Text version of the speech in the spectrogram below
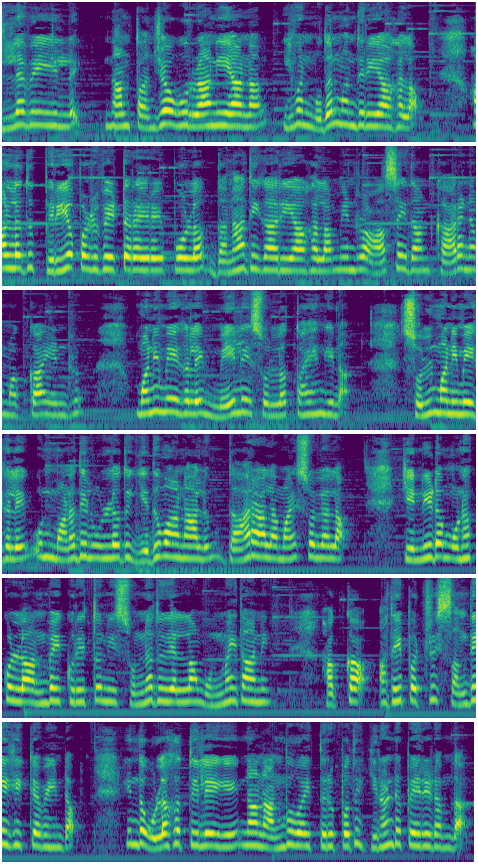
இல்லவே இல்லை. நான் தஞ்சாவூர் ராணியானால் இவன் முதன் மந்திரியாகலாம். அல்லது பெரிய பழுவேட்டரையரைப் போல தனாதிகாரியாகலாம் என்ற ஆசைதான் காரணம் அக்கா என்று மணிமேகலை மேலே சொல்ல தயங்கினான். சொல் மணிமேகலை உன் மனதில் உள்ளது எதுவானாலும் தாராளமாய் சொல்லலாம். என்னிடம் உனக்குள்ள அன்பை குறித்து நீ சொன்னது எல்லாம் உண்மைதானே? அக்கா அதை பற்றி சந்தேகிக்க வேண்டாம். இந்த உலகத்திலேயே நான் அன்பு வைத்திருப்பது இரண்டு பேரிடம்தான்.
